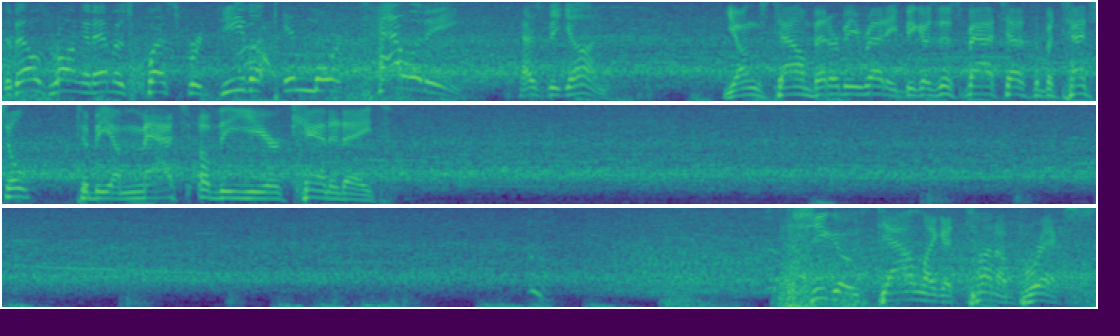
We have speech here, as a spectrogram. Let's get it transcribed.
The bell's rung and Emma's quest for Diva immortality has begun. Youngstown better be ready because this match has the potential to be a match of the year candidate. She goes down like a ton of bricks.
